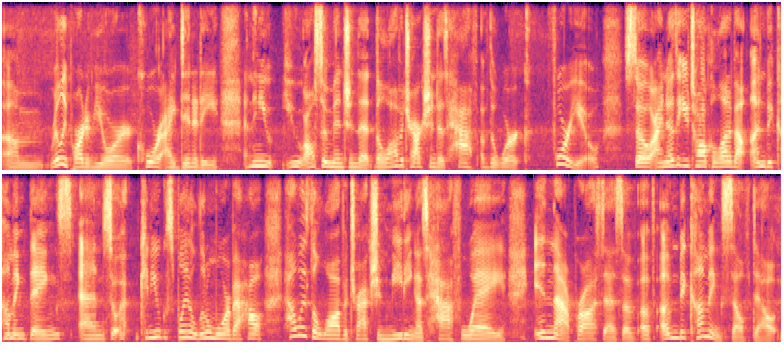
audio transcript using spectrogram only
um, really part of your core identity. And then you you also mentioned that the law of attraction does half of the work for you. So I know that you talk a lot about unbecoming things, and so uh, can you explain a little more about how how is the law of attraction meeting us halfway in that process of of unbecoming self doubt?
